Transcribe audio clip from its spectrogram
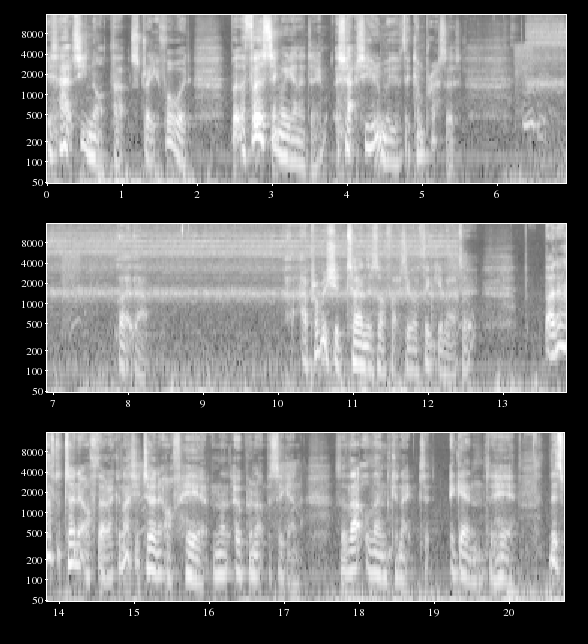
it's actually not that straightforward but the first thing we're going to do is actually remove the compressors like that. I probably should turn this off actually while thinking about it. But I don't have to turn it off there. I can actually turn it off here and then open up this again. So that will then connect again to here. This,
